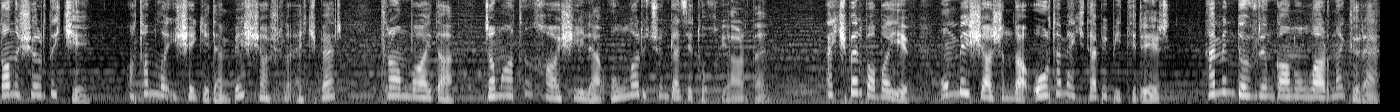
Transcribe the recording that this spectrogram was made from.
danışırdı ki, atamla işə gedən 5 yaşlı Əkbər tramvayda cəmaatın xahişi ilə onlar üçün qəzet oxuyardı. Əkbər Babayev 15 yaşında orta məktəbi bitirir. Həmin dövrün qanunlarına görə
